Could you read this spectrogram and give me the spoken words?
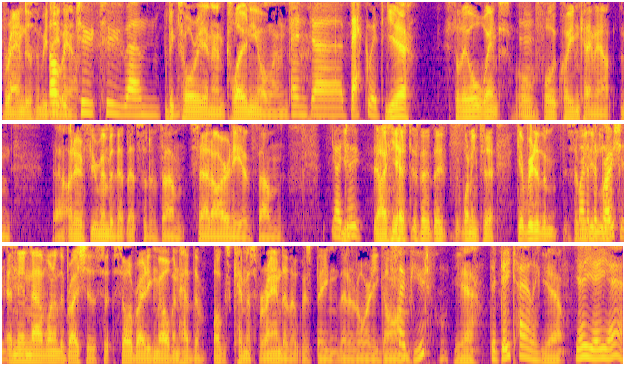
verandas than we do Oh, it was now. too too um, Victorian and colonial and and uh, backward. yeah, so they all went all Yeah. before the Queen came out, and uh, I don't know if you remember that that sort of um, sad irony of um, I you- do. uh, yeah, they, they wanting to get rid of them so One we of didn't look- brochures. and then uh, one of the brochures celebrating Melbourne had the Og's Chemist veranda that was being that had already gone. So beautiful. Yeah, The detailing. yeah, Yeah, yeah, yeah.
